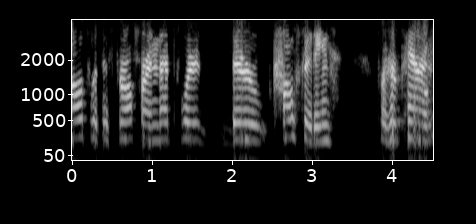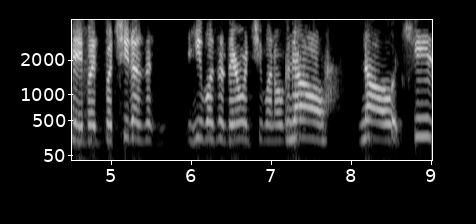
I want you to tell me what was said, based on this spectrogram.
house with his girlfriend. That's where they're house sitting for her parents. Okay, but but she doesn't. He wasn't there when she went over there. No, no. She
